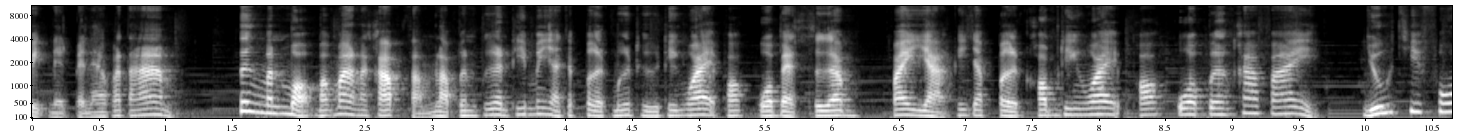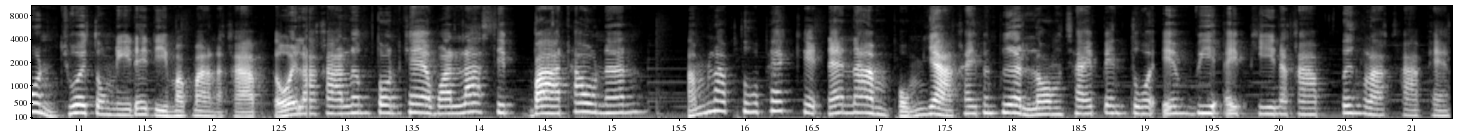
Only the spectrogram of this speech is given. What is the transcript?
ปิดเน็ตไปแล้วก็ตาม ซึ่งมันเหมาะมากๆ นะครับสำหรับเพื่อนๆ ที่ไม่อยากจะเปิดมือถือทิ้งไว้เพราะกลัวแบตเสื่อม ไม่อยากที่จะเปิดคอมทิ้งไว้เพราะกลัวเปลืองค่าไฟ u g p h o n e ช่วยตรงนี้ได้ดีมากๆ นะครับ โดยราคาเริ่มต้นแค่วันละ 10 บาทเท่านั้น สำหรับตัวแพ็กเกจแนะนำผมอยากให้เพื่อนๆ ลองใช้เป็นตัว MVIP นะครับ ซึ่งราคาแพง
